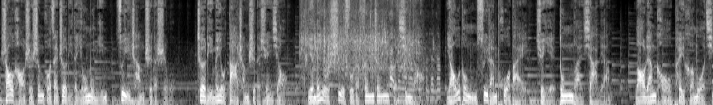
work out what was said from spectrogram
烧烤是生活在这里的游牧民最常吃的食物。这里没有大城市的喧嚣，也没有世俗的纷争和侵扰。窑洞虽然破败，却也冬暖夏凉。老两口配合默契。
